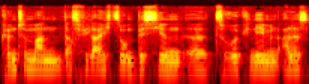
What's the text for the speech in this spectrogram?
könnte man das vielleicht so ein bisschen äh, zurücknehmen, alles.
